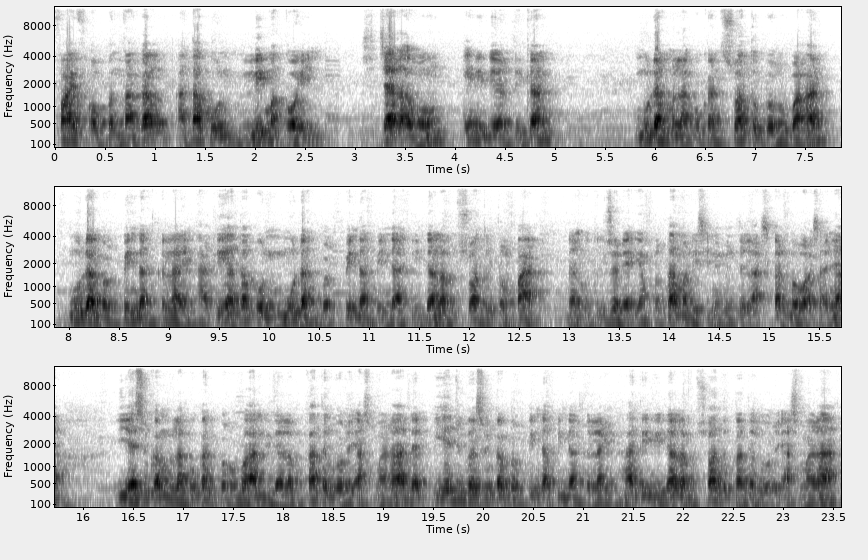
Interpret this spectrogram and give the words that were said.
Five of Pentacle ataupun 5 koin. Secara umum, ini diartikan mudah melakukan suatu perubahan, mudah berpindah ke lain hati ataupun mudah berpindah-pindah di dalam suatu tempat. Dan untuk zodiak yang pertama di sini menjelaskan bahwasanya ia suka melakukan perubahan di dalam kategori asmara dan ia juga suka berpindah-pindah ke lain hati di dalam suatu kategori asmara.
